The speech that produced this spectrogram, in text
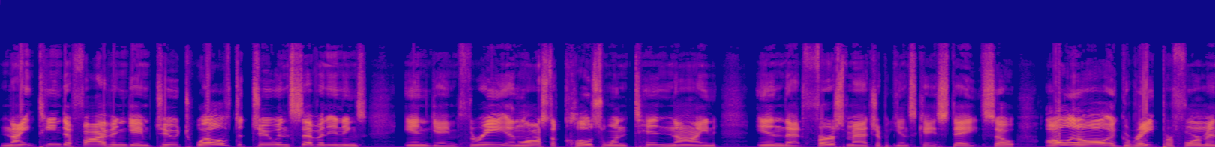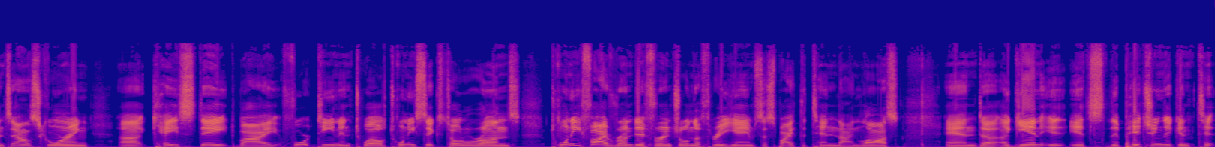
19 to 5 in game 2, 12 to 2 in 7 innings in game 3 and lost a close one 10-9 in that first matchup against K State. So, all in all, a great performance, outscoring uh, K State by 14 and 12, 26 total runs, 25 run differential in the three games, despite the 10 9 loss. And uh, again, it, it's the pitching that conti-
